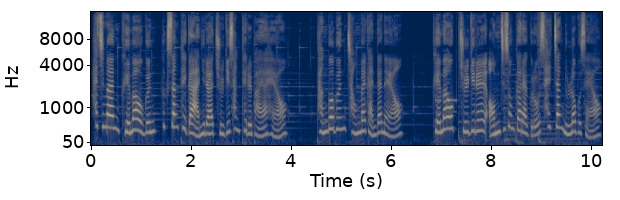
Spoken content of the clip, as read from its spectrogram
하지만 괴마옥은 흙 상태가 아니라 줄기 상태를 봐야 해요. 방법은 정말 간단해요. 괴마옥 줄기를 엄지손가락으로 살짝 눌러보세요.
